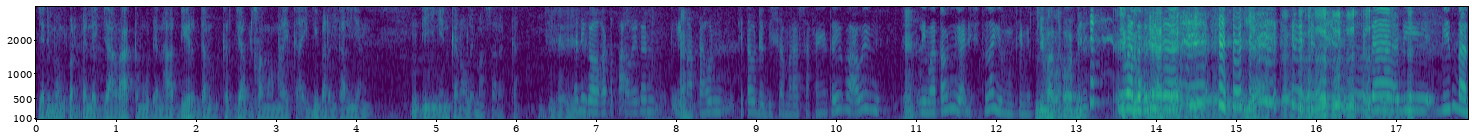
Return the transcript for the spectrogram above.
Jadi memperpendek jarak, kemudian hadir dan bekerja bersama mereka. Ini barangkali yang diinginkan oleh masyarakat. Iya, iya. Tadi kalau kata Pak Awi kan lima tahun kita udah bisa merasakannya. Tapi Pak Awi Ya? lima tahun nggak di situ lagi mungkin itu. Lima tahun ya. Lima Cukup tahun. ya. Iya, betul. Udah di Bintan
